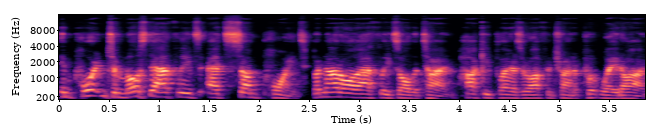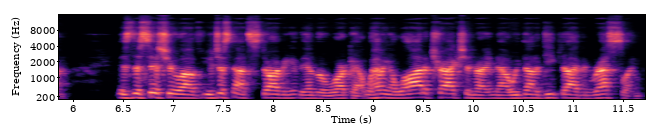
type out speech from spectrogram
important to most athletes at some point, but not all athletes all the time. Hockey players are often trying to put weight on. Is this issue of you're just not starving at the end of the workout? We're having a lot of traction right now. We've done a deep dive in wrestling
